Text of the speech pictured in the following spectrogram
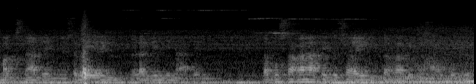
mags natin, yung sa bearing, lalagyan din natin. Tapos saka natin ito siya yung kakabit ng idol.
